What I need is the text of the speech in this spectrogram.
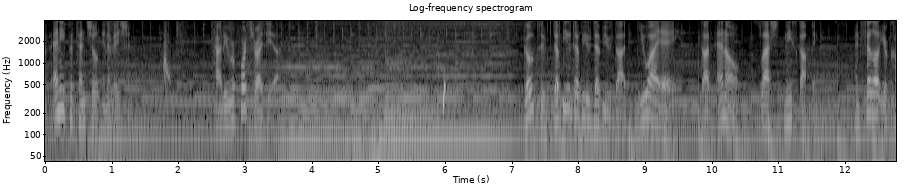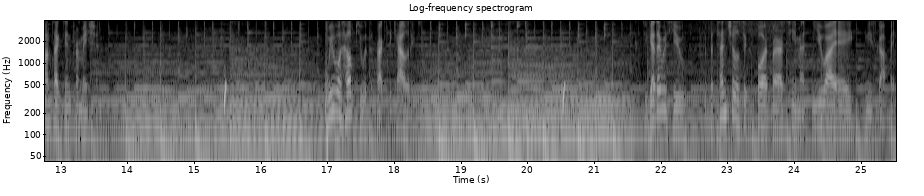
of any potential innovation. How do you report your idea? Go to www.uia.no slash and fill out your contact information. We will help you with the practicalities. Together with you, the potential is explored by our team at UIA Nyskaping.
